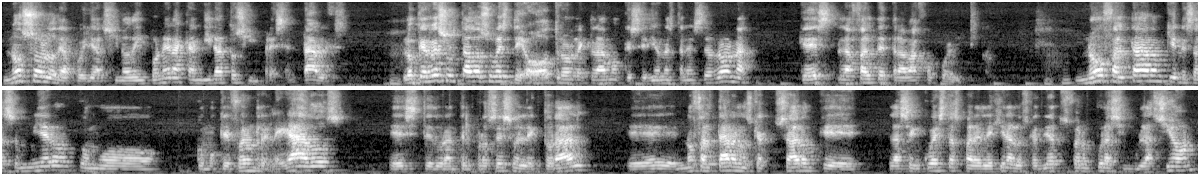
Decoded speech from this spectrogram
no solo de apoyar, sino de imponer a candidatos impresentables. Lo que ha resultado a su vez de otro reclamo que se dio en esta encerrona, que es la falta de trabajo político. No faltaron quienes asumieron como como que fueron relegados este, durante el proceso electoral. Eh, no faltaron los que acusaron que las encuestas para elegir a los candidatos fueron pura simulación.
